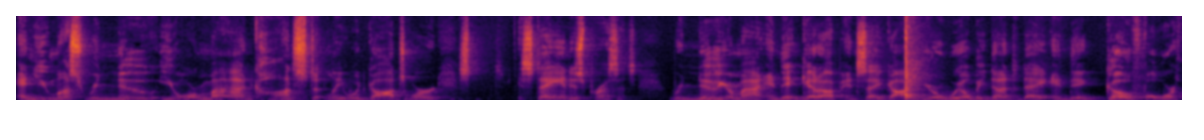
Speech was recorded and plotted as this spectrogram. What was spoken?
And you must renew your mind constantly with God's Word. Stay in His presence. Renew your mind and then get up and say, God, your will be done today. And then go forth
